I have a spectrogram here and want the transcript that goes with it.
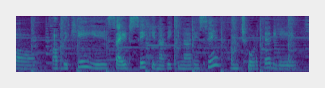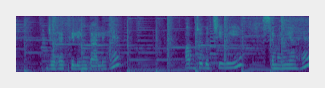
और आप देखिए, ये साइड से किनारे किनारे से हम छोड़कर ये जो है फिलिंग डाले हैं। अब जो बची हुई सेवैयाँ हैं,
